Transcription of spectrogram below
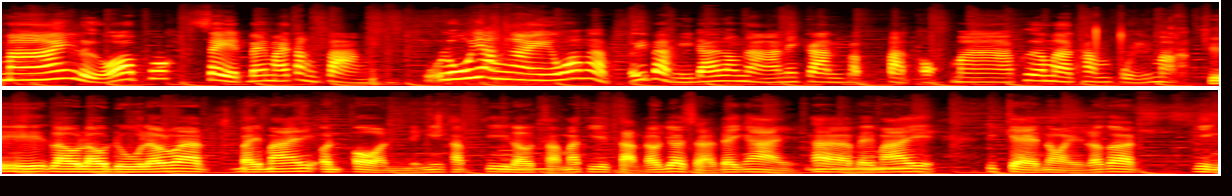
ไม้หรือว่าพวกเศษใบไม้ต่างๆ รู้ยังไงว่าแบบเอ้ยแบบนี้ได้แล้วนะในการแบบตัดออกมาเพื่อมาทำปุ๋ยหมัก คือเราเราดูแล้วว่าใบไม้อ่อนๆอย่างนี้ครับที่อืมเราสามารถที่จะตัดแล้วย่อยสลายได้ง่าย ถ้าอืม ใบไม้ที่แก่หน่อย แล้วก็ ยิ่ง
